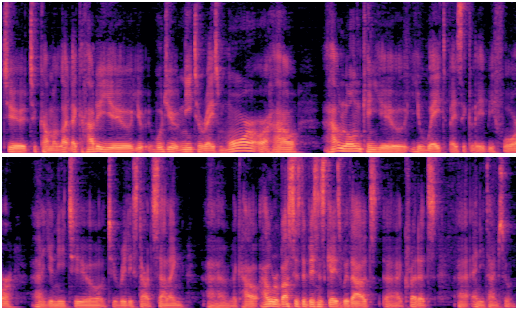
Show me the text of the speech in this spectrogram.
to to come on like like how do you you would you need to raise more or how how long can you you wait basically before uh, you need to to really start selling um, like how, how robust is the business case without uh, credits uh, anytime soon?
